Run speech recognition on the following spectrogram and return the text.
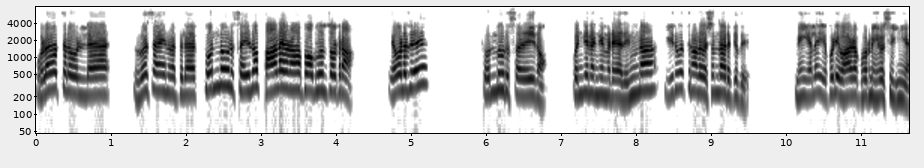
உலகத்துல உள்ள விவசாய நிலத்துல 90% பாலைவனமா போகுதுன்னு சொல்றான். எவ்வளவு? 90% கொஞ்சம் நஞ்சம் கிடையாது. இன்னும் 24 வருஷம் தான் இருக்குது. நீங்களாம் எப்படி வாழ போகிறோன்னு யோசிக்கீங்க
